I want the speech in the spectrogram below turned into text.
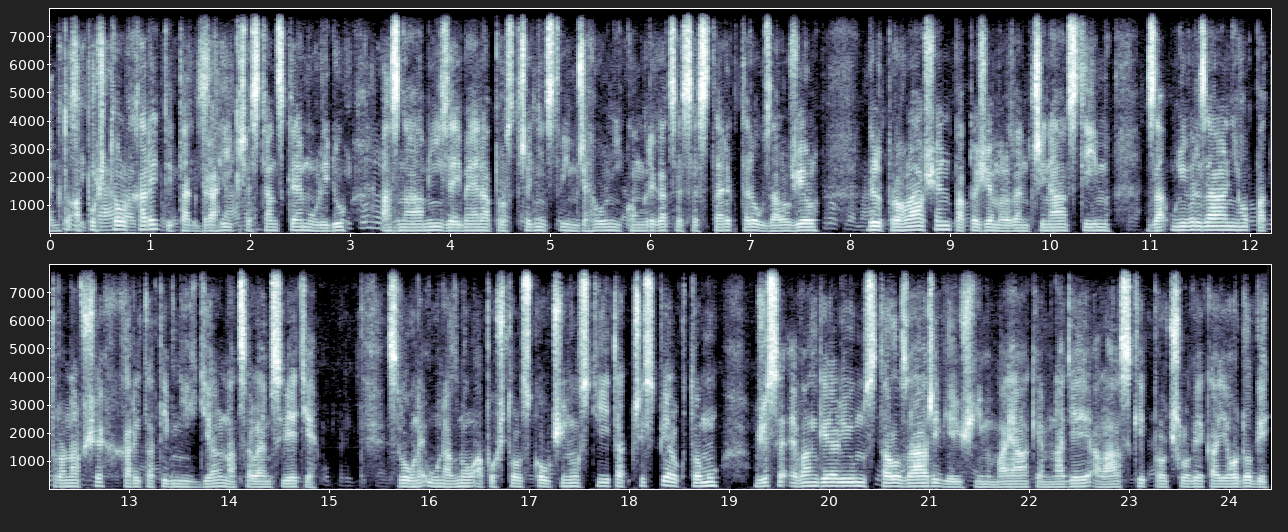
Tento apoštol Charity, tak drahý křesťanskému lidu a známý zejména prostřednictvím řeholní kongregace sester, kterou založil, byl prohlášen papežem Lvem XIII. za univerzálního patrona všech charitativních děl na celém světě. Svou neúnavnou apoštolskou činností tak přispěl k tomu, že se evangelium stalo zářivějším majákem naděje a lásky pro člověka jeho doby,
